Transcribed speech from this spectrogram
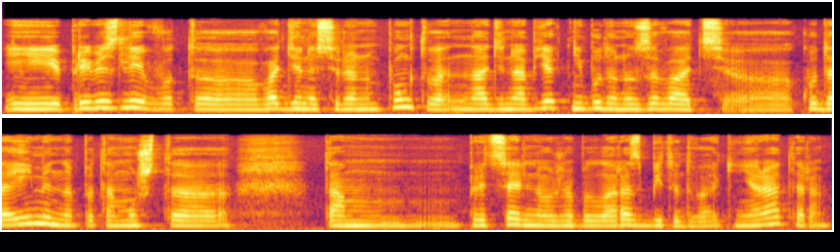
И привезли вот э, в один населенный пункт, на один объект, не буду называть, э, куда именно, потому что там прицельно уже было разбито два генератора.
